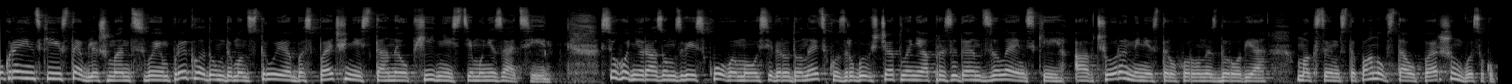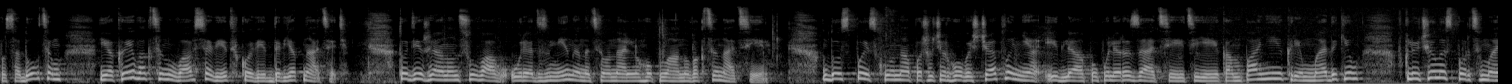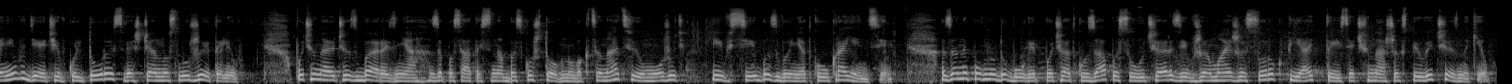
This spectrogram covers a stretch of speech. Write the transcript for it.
Український істеблішмент своїм прикладом демонструє безпечність та необхідність імунізації. Сьогодні разом з військовими у Сєвєродонецьку зробив щеплення президент Зеленський. А вчора міністр охорони здоров'я Максим Степанов став першим високопосадовцем, який вакцинувався від COVID-19. Тоді ж анонсував уряд зміни національного плану вакцинації. До списку на першочергове щеплення і для популяризації цієї кампанії, крім медиків, включили спортсменів, діячів культури, священнослужителів. Починаючи з березня, записатися на безкоштовну вакцинацію можуть і всі без винятку українці. За неповну добу від початку запису у черзі вже майже 45 тисяч наших співвітчизників.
